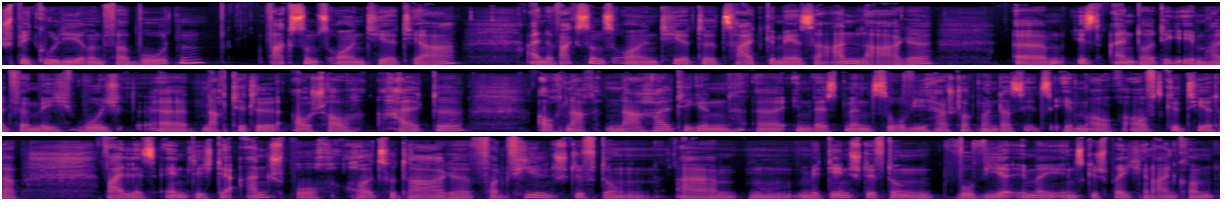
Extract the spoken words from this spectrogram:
Spekulieren verboten, wachstumsorientiert ja. Eine wachstumsorientierte, zeitgemäße Anlage ähm, ist eindeutig eben halt für mich, wo ich äh, nach Titel Ausschau halte, auch nach nachhaltigen äh, Investments, so wie Herr Stockmann das jetzt eben auch aufskizziert hat, weil letztendlich der Anspruch heutzutage von vielen Stiftungen, ähm, mit den Stiftungen, wo wir immer ins Gespräch hineinkommen,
